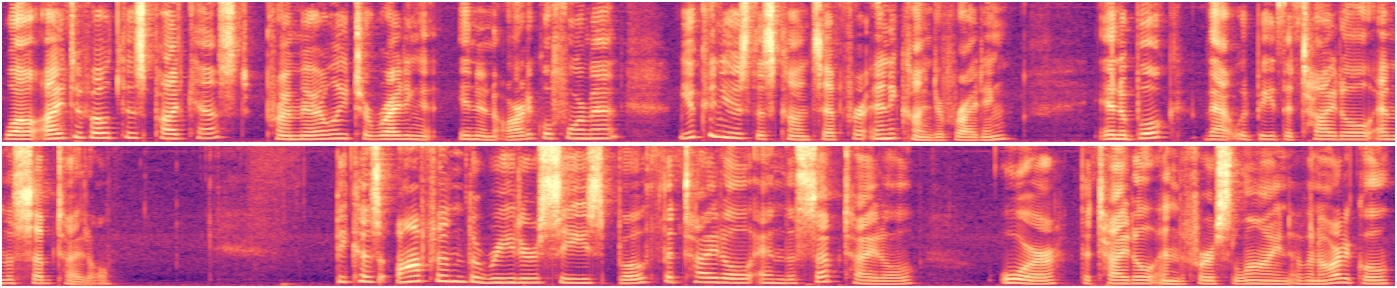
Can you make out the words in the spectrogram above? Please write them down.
While I devote this podcast primarily to writing in an article format, you can use this concept for any kind of writing. In a book, that would be the title and the subtitle. Because often the reader sees both the title and the subtitle, or the title and the first line of an article,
